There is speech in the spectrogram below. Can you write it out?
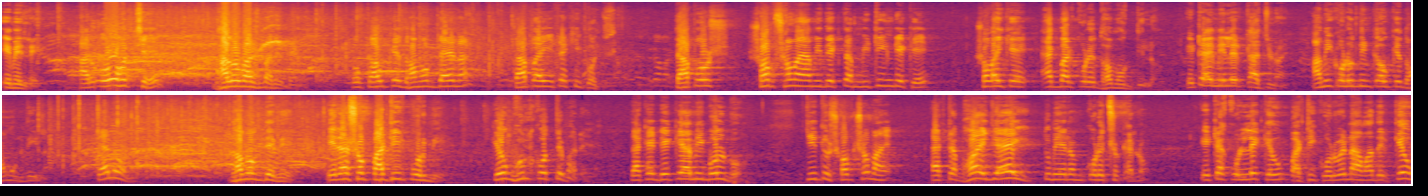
এমএলএ। আর ও হচ্ছে ভালোবাসবার এমএলএ। ও কাউকে ধমক দেয় না। তারপরে এটা কি করছে? তাপস সব সময় আমি দেখতাম মিটিং ডেকে সবাইকে একবার করে ধমক দিল। এটা এমএলএর কাজ নয়। আমি কোনোদিন কাউকে ধমক দিই না। কেন? ধমক দেবে। এরা সব পার্টির কর্মী। কেউ ভুল করতে পারে। তাকে ডেকে আমি বলব। কিন্তু সব সময় একটা ভয় যায় তুমি এরকম করেছ কেন? এটা করলে কেউ পার্টি করবে না, আমাদের কেউ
